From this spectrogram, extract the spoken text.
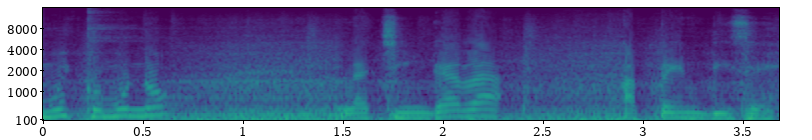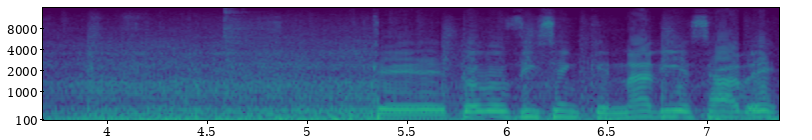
muy común, ¿no? La chingada apéndice. Que todos dicen que nadie sabe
